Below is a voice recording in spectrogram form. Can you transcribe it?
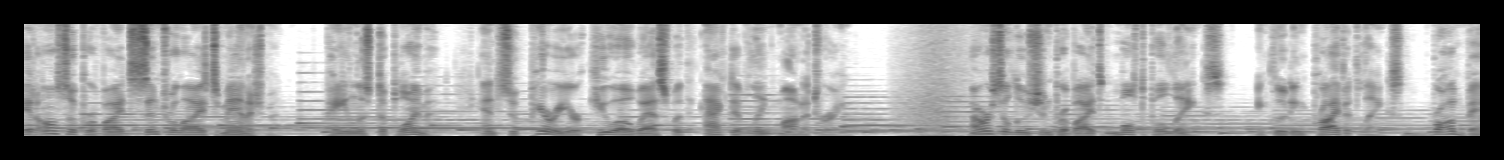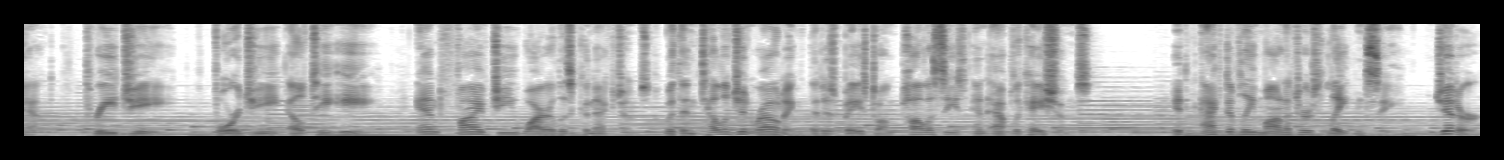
It also provides centralized management, painless deployment, and superior QoS with active link monitoring. Our solution provides multiple links, including private links, broadband, 3G, 4G LTE, and 5G wireless connections with intelligent routing that is based on policies and applications. It actively monitors latency, jitter,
